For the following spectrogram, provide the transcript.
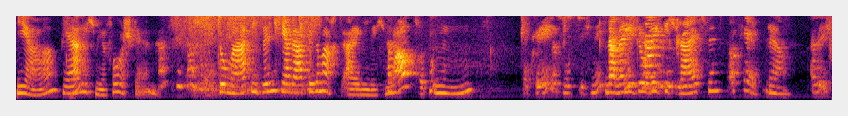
Ja, Ja? kann ich mir vorstellen. Kannst du dir vorstellen? Tomaten sind ja dafür gemacht eigentlich. Zum Ne? Ausdrücken? Mhm. Okay, das wusste ich nicht. Na, wenn die Ich so richtig reif sind. Okay, Ja. also ich,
